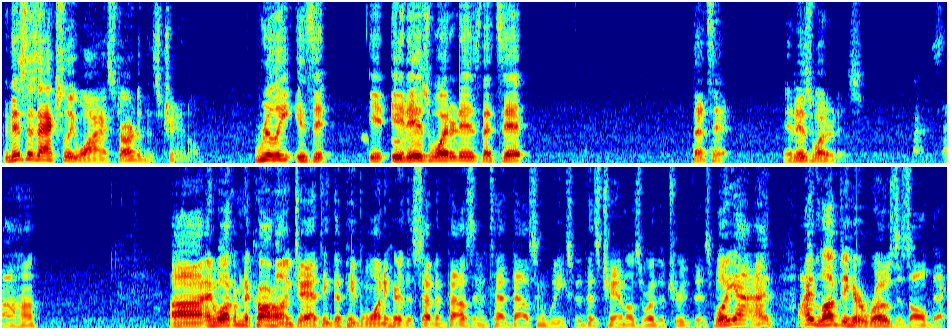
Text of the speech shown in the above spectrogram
And this is actually why I started this channel. Really, is it, it, it is what it is. That's it. That's it. It is what it is. Uh-huh. Uh, and welcome to Car Hauling, Jay. I think that people want to hear the 7,000 and 10,000 weeks, but this channel is where the truth is. Well, yeah, I, I'd love to hear roses all day.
